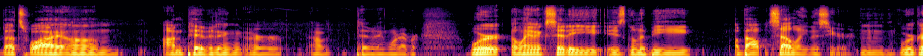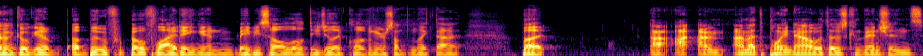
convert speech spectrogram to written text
that's why um, I'm pivoting or I'm pivoting, whatever. We're Atlantic City is going to be about selling this year. Mhm. We're going to go get a, a booth for both lighting and maybe sell a little DJ Live clothing or something like that. But I, I, I'm I'm at the point now with those conventions,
